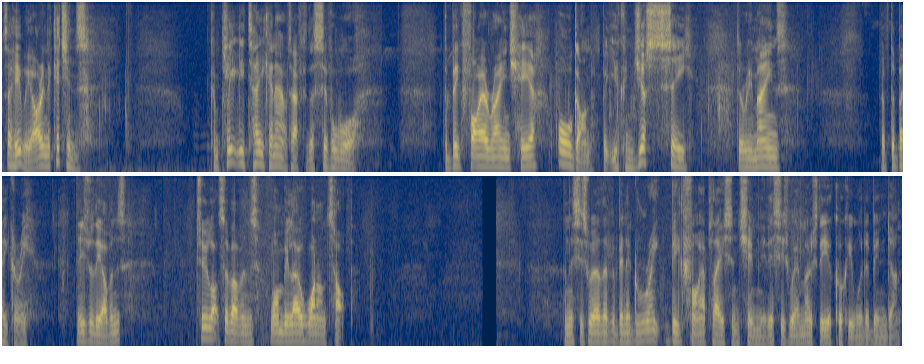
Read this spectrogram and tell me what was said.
So here we are in the kitchens, completely taken out after the Civil War. The big fire range here, all gone, but you can just see the remains of the bakery. These were the ovens. Two lots of ovens, one below, one on top. And this is where there'd have been a great big fireplace and chimney. This is where most of your cooking would have been done.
